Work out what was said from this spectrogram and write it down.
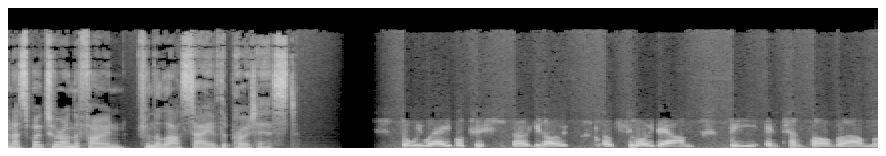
and I spoke to her on the phone from the last day of the protest. So we were able to, uh, you know, uh, slow down the entrance of um,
